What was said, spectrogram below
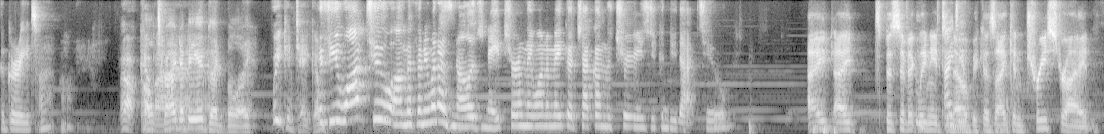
Agreed. Uh, Oh, come I'll try to be a good boy. We can take him. If you want to, um, if anyone has knowledge nature and they want to make a check on the trees, you can do that too. I, I specifically need to I know do. because I can tree stride Check Merrick.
